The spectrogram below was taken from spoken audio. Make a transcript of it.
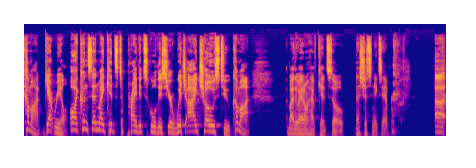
come on, get real. Oh, I couldn't send my kids to private school this year, which I chose to. Come on. By the way, I don't have kids, so that's just an example. Uh,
